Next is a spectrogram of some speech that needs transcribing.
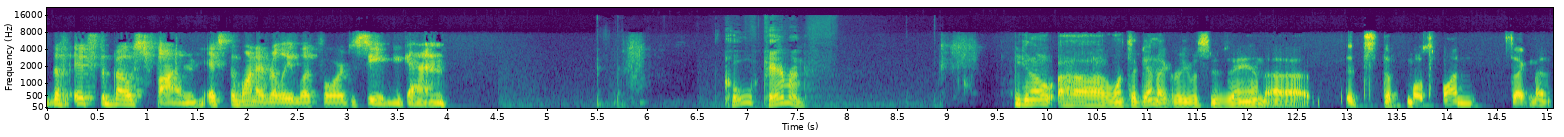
the it's the most fun. It's the one I really look forward to seeing again. Cool, Cameron. You know, uh, once again, I agree with Suzanne. Uh, it's the most fun segment.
